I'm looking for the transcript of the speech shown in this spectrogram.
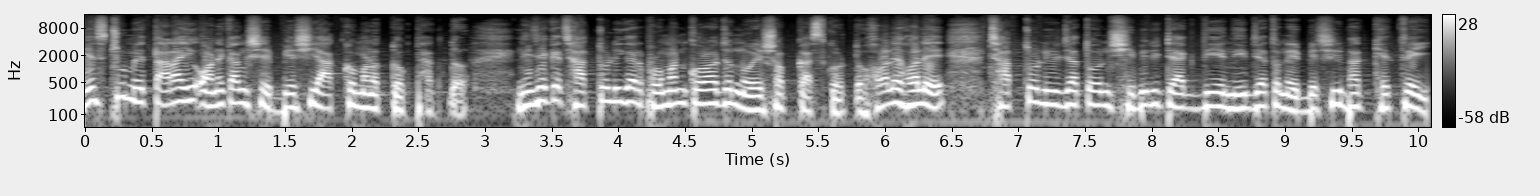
গেস্ট রুমে তারাই অনেকাংশে বেশি আক্রমণাত্মক থাকতো। নিজেকে ছাত্রলীগার প্রমাণ করার জন্য এসব কাজ করত। হলে হলে ছাত্র নির্যাতন, শিবির ট্যাগ দিয়ে নির্যাতনে বেশিরভাগ ক্ষেত্রেই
